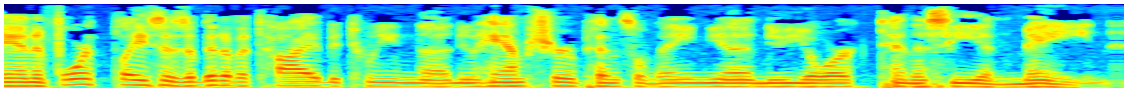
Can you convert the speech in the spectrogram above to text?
And in fourth place is a bit of a tie between uh, New Hampshire, Pennsylvania, New York, Tennessee, and Maine.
